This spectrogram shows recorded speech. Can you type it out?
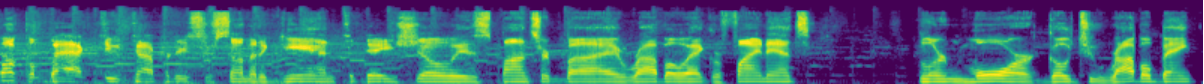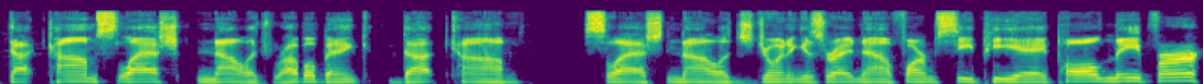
Welcome back to Top Producer Summit again. Today's show is sponsored by Rabo AgriFinance. Learn more. Go to rabobank.com slash knowledge. Rabobank.com slash knowledge. Joining us right now, Farm CPA Paul Neiffer.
